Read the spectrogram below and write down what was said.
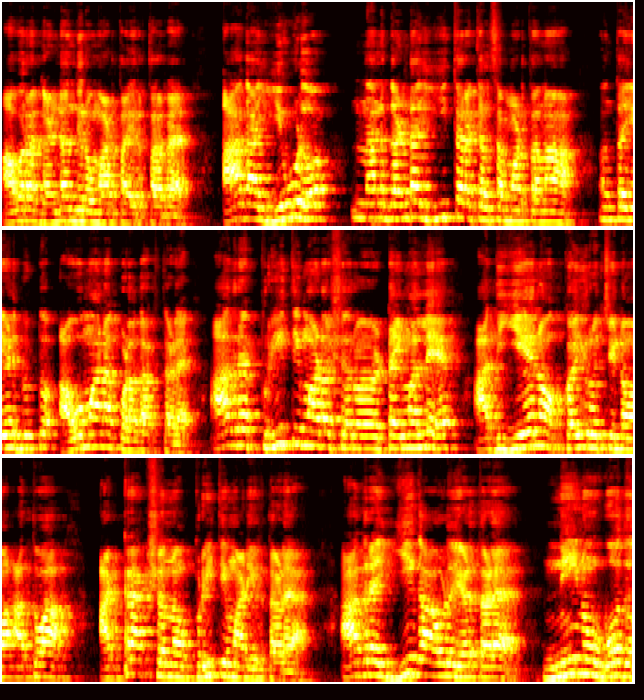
ಅವರ ಗಂಡಂದಿರು ಮಾಡ್ತಾ ಇರ್ತಾರೆ. ಆಗ ಇವಳು, ನನ್ನ ಗಂಡ ಈ ಥರ ಕೆಲಸ ಮಾಡ್ತಾನ? ಅಂತ ಹೇಳಿಬಿಟ್ಟು ಅವಮಾನಕ್ಕೊಳಗಾಗ್ತಾಳೆ. ಆದರೆ ಪ್ರೀತಿ ಮಾಡೋ ಟೈಮಲ್ಲಿ ಅದು ಏನೋ ಕೈ ರುಚಿನೋ ಅಥವಾ ಅಟ್ರಾಕ್ಷನ್ನೋ ಪ್ರೀತಿ ಮಾಡಿರ್ತಾಳೆ ಆದರೆ ಈಗ ಅವಳು ಹೇಳ್ತಾಳೆ, ನೀನು ಓದು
